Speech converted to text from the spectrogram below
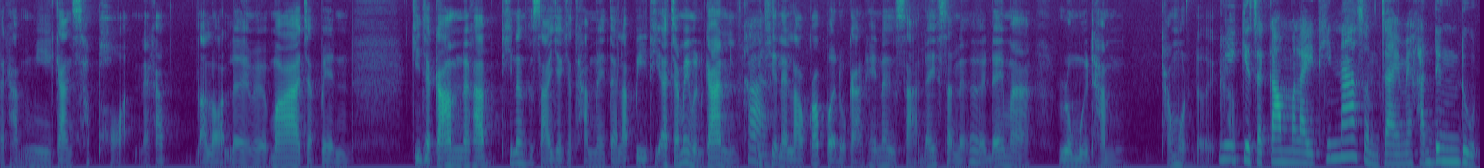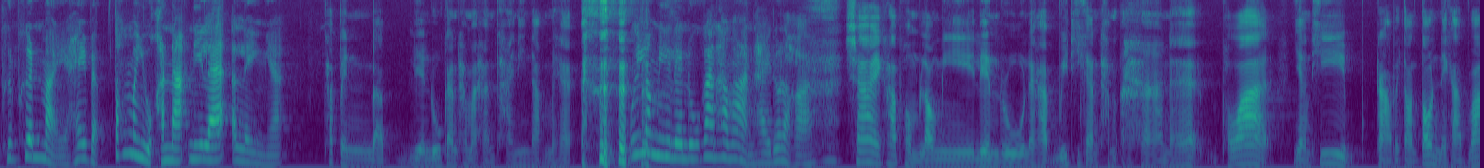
นะครับมีการ support นะครับตลอดเลยไม่ว่าจะเป็นกิจกรรมนะครับที่นักศึกษาอยากจะทำในแต่ละปีที่อาจจะไม่เหมือนกันค่ะวิทยาลัยเราก็เปิดโอกาสให้นักศึกษาได้เสนอได้มาลงมือทำทั้งหมดเลยคมีรับกิจกรรมอะไรที่น่าสนใจไหมคะ ดึงดูดเพื่อนๆใหม่ให้แบบต้องมาอยู่คณะนี้แหละอะไรอย่างเงี้ย ถ้าเป็นแบบเรียนรู้การทำอาหารไทยนี่นับไหมฮะอุ้ยเรามีเรียนรู้การทำอาหารไทยด้วยเหรอคะ ใช่ครับผมเรามีเรียนรู้นะครับวิธีการทำอาหารนะฮะ เพราะว่าอย่างที่กล่าวไปตอนต้นนะครับว่า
